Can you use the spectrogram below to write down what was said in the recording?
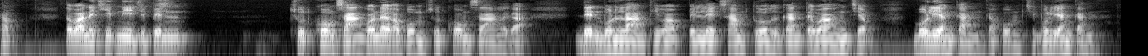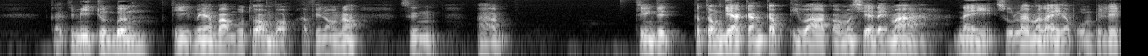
ครับแต่ว่าในคลิปนี้จะเป็นชุดโค้งสางก็เด้อครับผมชุดโค้งสางแล้วก็ เด่นบนล่างที่ว่าเป็นเลขสามตัวคือกัน แต่ว่าเพิ่งจะโบเลี่ยงกันครับผมจิโบเลี่ยงกัน ก็จะมีจุดเบิงที่แม่บามบูทองบอกครับพี่น้องเนาะซึ่งอ่าสิ่งจะจะต้องแยกกันกับที่ว่าเกามาเชียไดมาในสูตรลอยมาไล่ครับผมเป็นเลข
